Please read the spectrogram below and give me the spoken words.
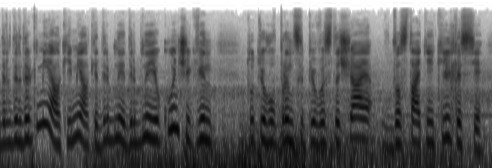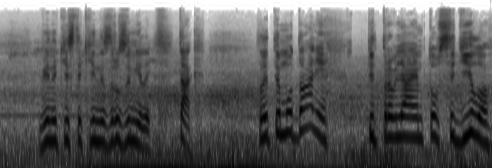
Дрик-дрик-дрик, мелкий, мелкий, дрібний, дрібний окунчик. Він тут його в принципі вистачає в достатній кількості. Він якийсь такий незрозумілий. Так, летимо далі, підправляємо то все діло,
